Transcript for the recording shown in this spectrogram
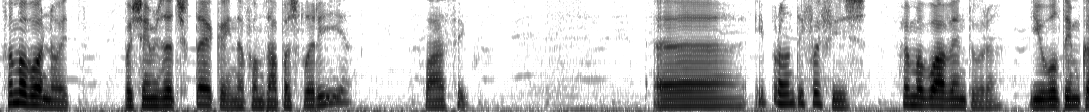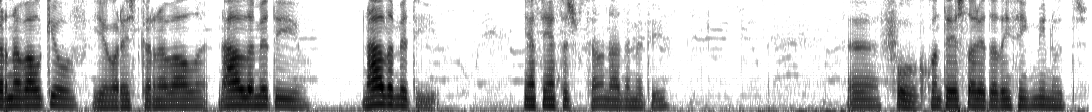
Foi uma boa noite. Depois saímos da discoteca, ainda fomos à pastelaria, clássico. Uh, e pronto, e foi fixe. Foi uma boa aventura. E o último carnaval que houve. E agora este carnaval, nada meu tio. Nada meu tio. Conhecem essa expressão? Nada, meu tio? Uh, fogo, contei a história toda em 5 minutos.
